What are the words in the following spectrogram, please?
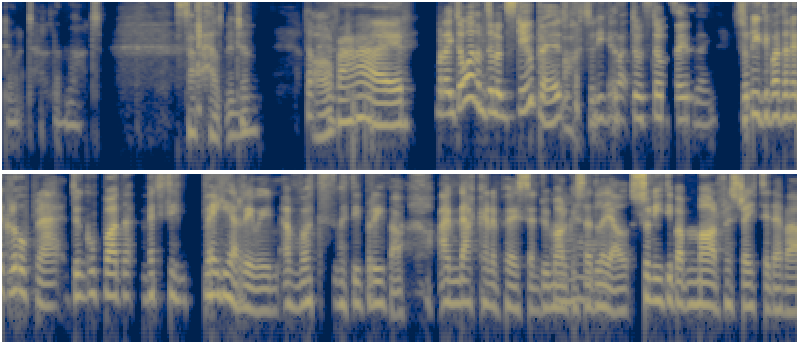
Don't tell them that. Stop helping them. Stop All right. Them. But I don't want them to look stupid. Oh, so ni bod... don't, don't say anything. So ni wedi bod yn y grŵp na, dwi'n gwybod fedri ti'n beio rhywun am fod wedi brifo. I'm that kind of person, dwi'n mor oh. gysadleol. So ni wedi bod mor frustrated efo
